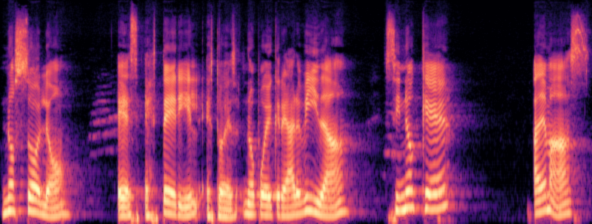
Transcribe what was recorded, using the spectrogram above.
no solo es estéril, esto es, no puede crear vida, sino que Además,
